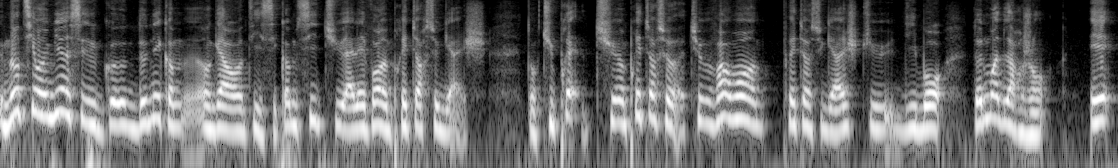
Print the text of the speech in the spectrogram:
nantir bien c'est donné comme en garantie. C'est comme si tu allais voir un prêteur sur gage. Donc tu prêtes, tu un prêteur sur, tu vas voir un prêteur sur gage, tu dis bon, donne-moi de l'argent et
